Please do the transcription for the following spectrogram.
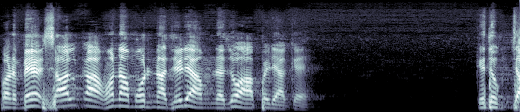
પણ બે સાલકા હોના મોરના જેડ્યા અમને જો આ પડ્યા કે. કીધું ચાર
